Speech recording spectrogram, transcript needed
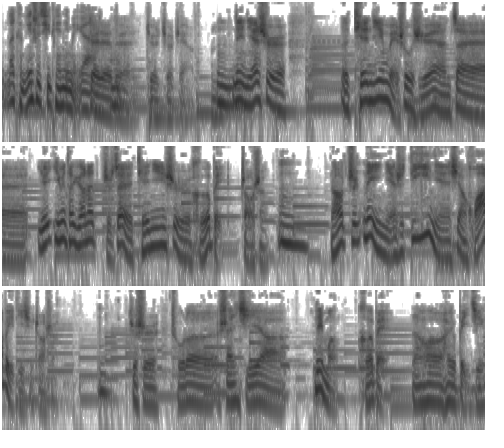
那肯定是去天津美院，对对对嗯，就就这样。嗯那年是，呃，天津美术学院在，因因为他原来只在天津市河北招生，嗯。然后这那一年是第一年向华北地区招生，嗯，就是除了山西啊、内蒙、河北，然后还有北京。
